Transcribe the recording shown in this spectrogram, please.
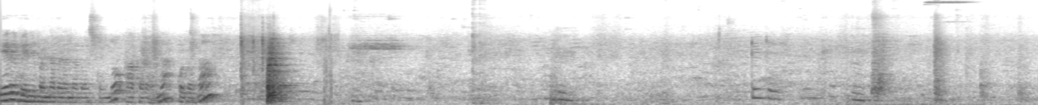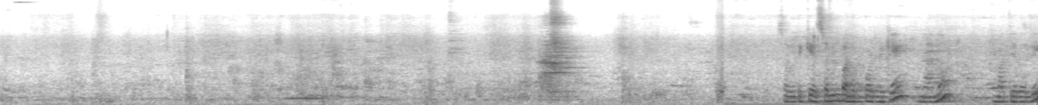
ಬೇರೆ ಬೇರೆ ಬಣ್ಣಗಳನ್ನು ಬಳಸ್ಕೊಂಡು ಆಕಾರವನ್ನು ಕೊಡೋಣ. ಸೊ ಇದಕ್ಕೆ ಸ್ವಲ್ಪ ಲುಕ್ ಕೊಡಲಿಕ್ಕೆ ನಾನು ಮಧ್ಯದಲ್ಲಿ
